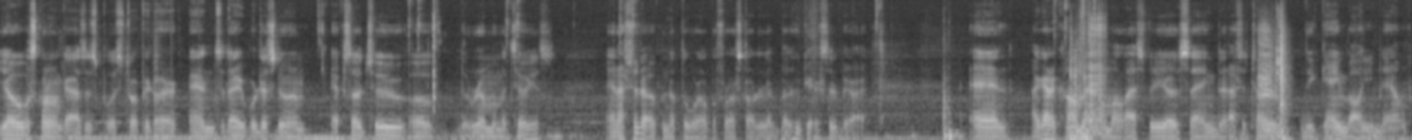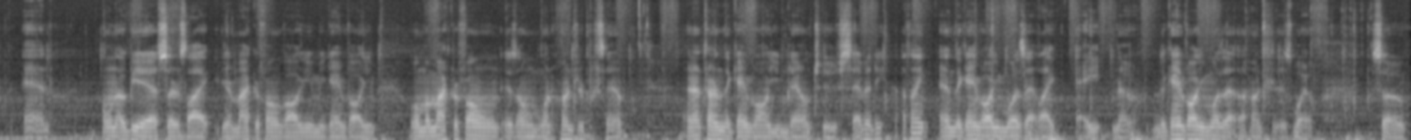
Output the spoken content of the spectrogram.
Yo, what's going on guys? It's Ballistic Torpedo here, and today we're just doing episode 2 of The Realm of Metilius. And I should have opened up the world before I started it, but who cares, it'll be alright. And I got a comment on my last video saying that I should turn the game volume down. And on OBS there's like your microphone volume, your game volume. Well, my microphone is on 100% and I turned the game volume down to 70 I think. And the game volume was at like 8 no the game volume was at 100 as well. So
